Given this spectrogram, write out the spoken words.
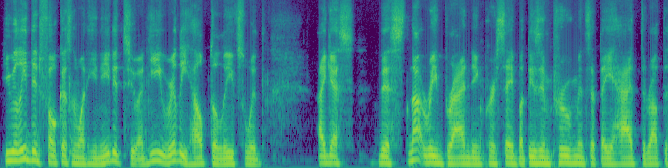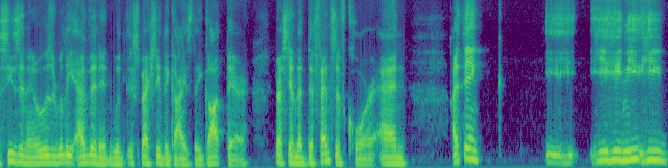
he really did focus on what he needed to, and he really helped the Leafs with, I guess, this not rebranding per se, but these improvements that they had throughout the season, and it was really evident with especially the guys they got there, especially on the defensive core, and I think he he he need, he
